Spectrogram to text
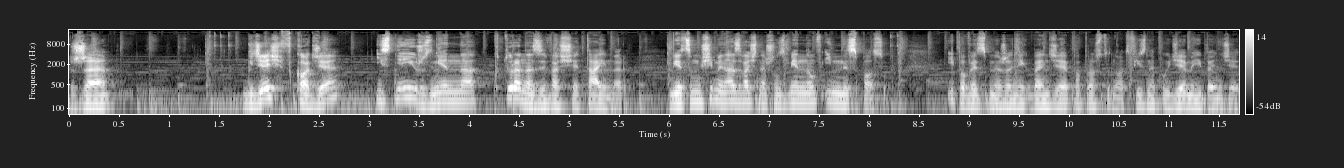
że gdzieś w kodzie istnieje już zmienna, która nazywa się timer. Więc musimy nazwać naszą zmienną w inny sposób. I powiedzmy, że niech będzie po prostu na łatwiznę pójdziemy i będzie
